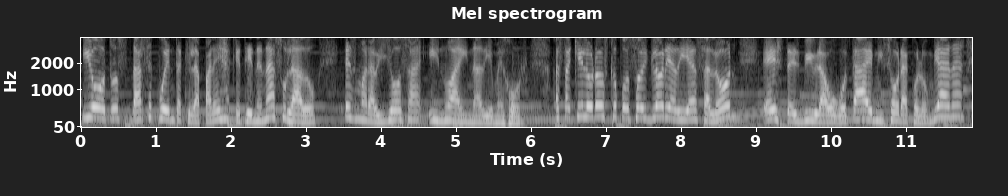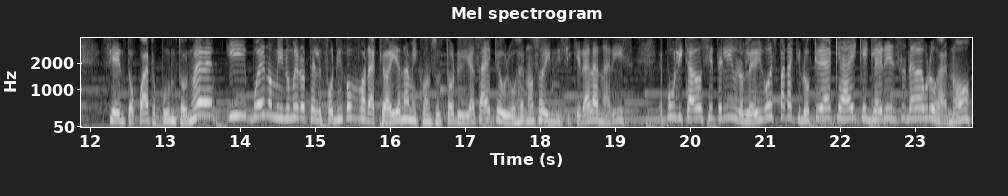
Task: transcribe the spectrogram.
y otros darse cuenta que la pareja que tienen a su lado es maravillosa y no hay nadie mejor. Hasta aquí el horóscopo, soy Gloria Díaz Salón, esta es Vibra Bogotá, emisora colombiana. 104.9 y bueno, mi número telefónico para que vayan a mi consultorio. Ya sabe que bruja no soy, ni siquiera la nariz. He publicado siete libros. Le digo es para que no crea que hay que Gloria es una bruja. No,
